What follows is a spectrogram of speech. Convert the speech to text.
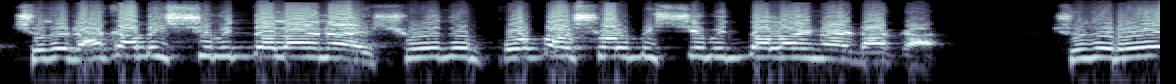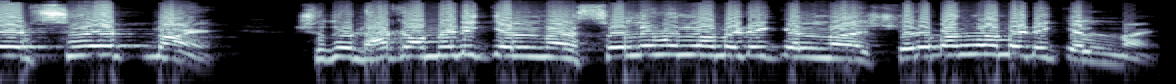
শুধু ঢাকা বিশ্ববিদ্যালয় নয়, শুধু প্রকৌশল বিশ্ববিদ্যালয় নয় ঢাকা, শুধু রুয়েট সুয়েট নয়, শুধু ঢাকা মেডিকেল নয়, সলিমুল্লাহ মেডিকেল নয়, শেরবাংলা মেডিকেল নয়।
